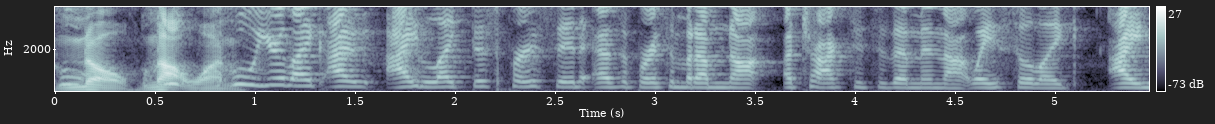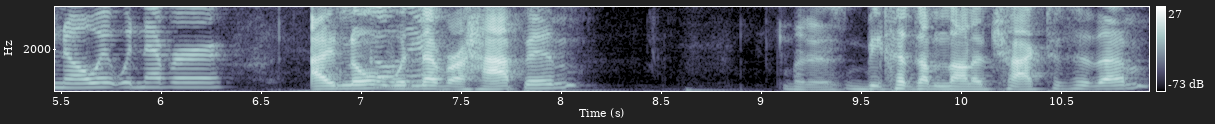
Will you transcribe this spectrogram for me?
no, who- not one. Who you're like, I, I like this person as a person, but I'm not attracted to them in that way. So like, I know it would never. I know it would there? never happen But it's because I'm not attracted to them.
